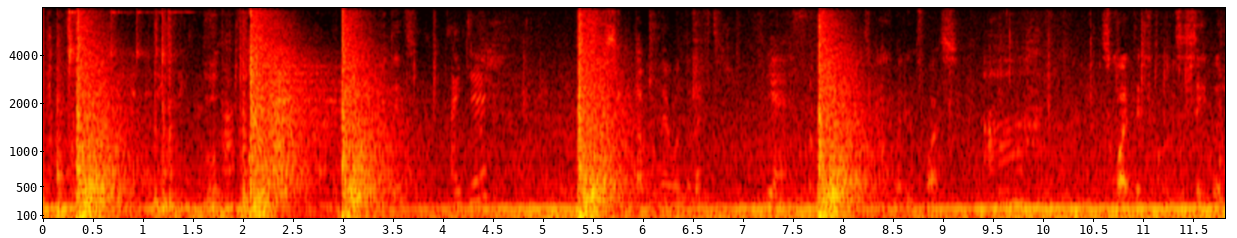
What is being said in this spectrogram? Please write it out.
Anything this last time. You did. I did? See the double there on the left? Yes. That's where you went in twice. Ah, It's quite difficult to see when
